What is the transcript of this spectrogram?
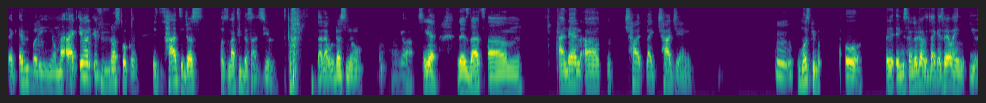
like everybody in your mind. Like even if you've not spoken, it's hard to just automatically just assume that I would just know who you are. So yeah, there's that. Um and then um charge like charging. Mm. Most people oh a misconception is like especially when you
